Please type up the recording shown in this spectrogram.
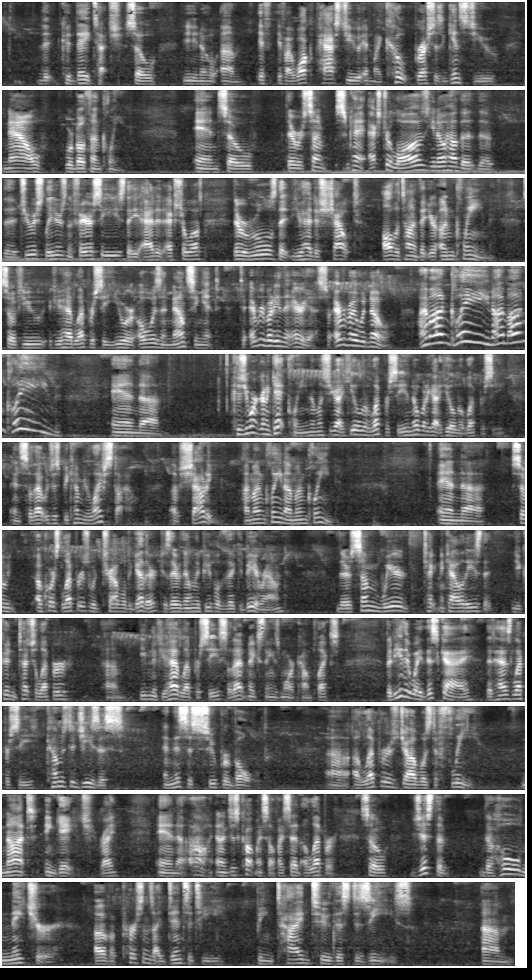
that could they touch. So, you know, um, if if I walk past you and my coat brushes against you, now we're both unclean. And so there were some some kind of extra laws. You know how the the the Jewish leaders and the Pharisees they added extra laws. There were rules that you had to shout all the time that you're unclean. So if you if you had leprosy, you were always announcing it to everybody in the area, so everybody would know, I'm unclean, I'm unclean, and because uh, you weren't going to get clean unless you got healed of leprosy, and nobody got healed of leprosy, and so that would just become your lifestyle of shouting, I'm unclean, I'm unclean, and uh, so of course, lepers would travel together because they were the only people that they could be around. There's some weird technicalities that you couldn't touch a leper, um, even if you had leprosy, so that makes things more complex. But either way, this guy that has leprosy comes to Jesus, and this is super bold. Uh, a leper's job was to flee, not engage, right? And uh, oh, and I just caught myself. I said a leper. So just the the whole nature of a person's identity being tied to this disease um,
